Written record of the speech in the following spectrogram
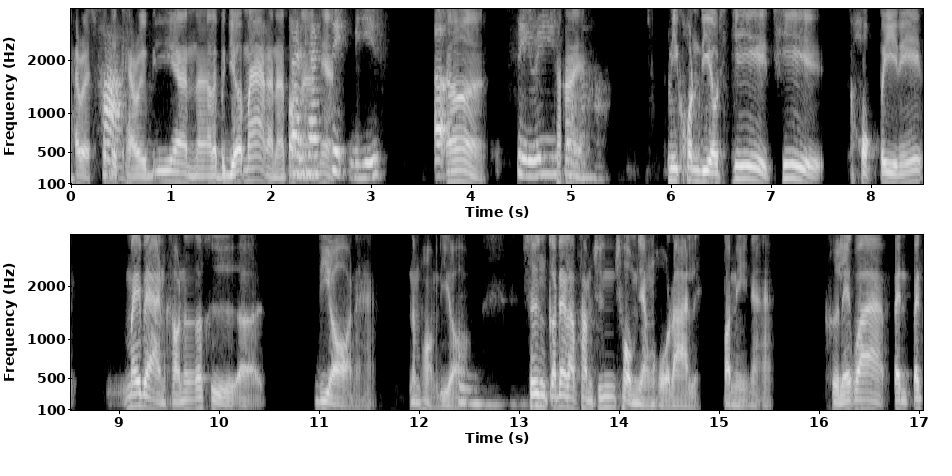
Pirates of the ค่ะ Caribbean อะไรไปเยอะมากอะนะตอนนั้นเนี่ย Fantastic Beasts เอ่เอออซีรีส์ใช่นะคะมีคนเดียวที่ที่หกปีนี้ ไม่แบนเขานั่นก็คือเอ่อดิออนะฮะ น้ำหอมดิอออืมซึ่งก็ได้รับคำชื่นชมอย่างโหราเลยตอนนี้นะฮะ คือเรียกว่าเป็นเป็น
